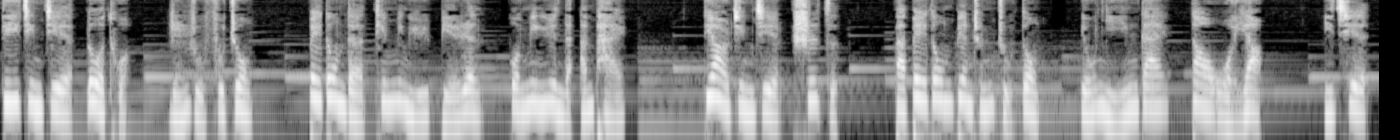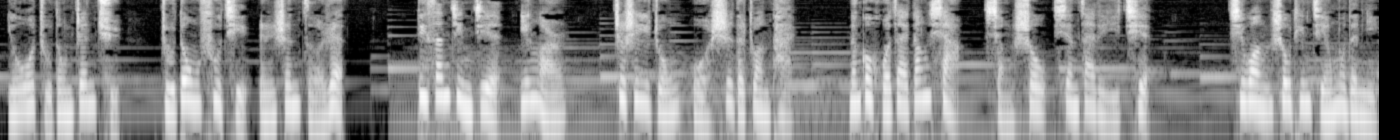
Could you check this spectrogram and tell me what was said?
第一境界，骆驼，忍辱负重，被动的听命于别人或命运的安排。第二境界，狮子，把被动变成主动，由你应该到我要。一切由我主动争取，主动负起人生责任。第三境界婴儿，这是一种我是的状态，能够活在当下，享受现在的一切。希望收听节目的你，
